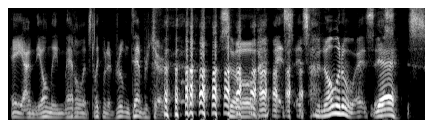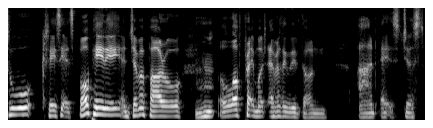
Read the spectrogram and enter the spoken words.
hey, I'm the only metal that's liquid at room temperature. so it's it's phenomenal. It's, Yeah. it's so crazy. It's Bob Haney and Jim Aparo. Mhm. I love pretty much everything they've done. And it's just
